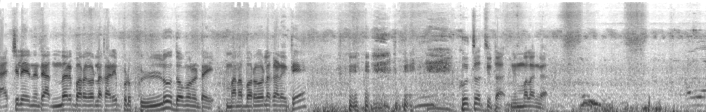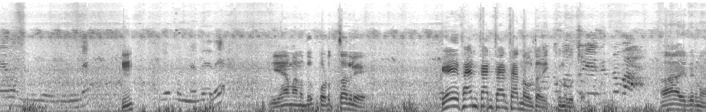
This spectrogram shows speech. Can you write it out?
యాక్చువల్లీ ఏంటంటే అందరి బరగొడ్ల కాడ ఇప్పుడు ఫుల్ దోమలు ఉంటాయి. మన బరగొడ్ల కాడ అయితే కూర్చోవచ్చుట నిమ్మలంగా అది ఏమన్నా ఉం? ఏమన్నది అదే ఏమనదు పొడుతుందిలే ఏ ఫ్యాన్ ఫ్యాన్ ఫ్యాన్ ఫ్యాన్ తగులుతుంది. కింద కూర్చో. ఎదురునా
